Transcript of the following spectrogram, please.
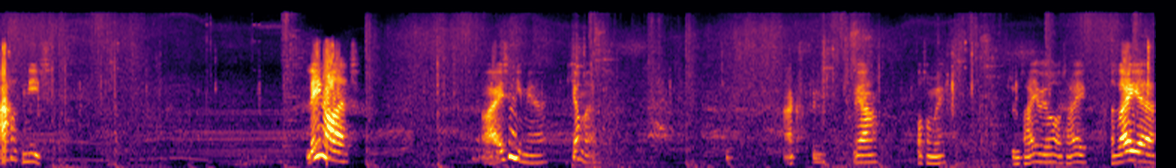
Eigenlijk niet. Leenhard! Oh, hij is er niet meer. Jammer. Ah, ik vind... Ja, valt wel mee. Als hij wil, als hij... Als hij eh,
